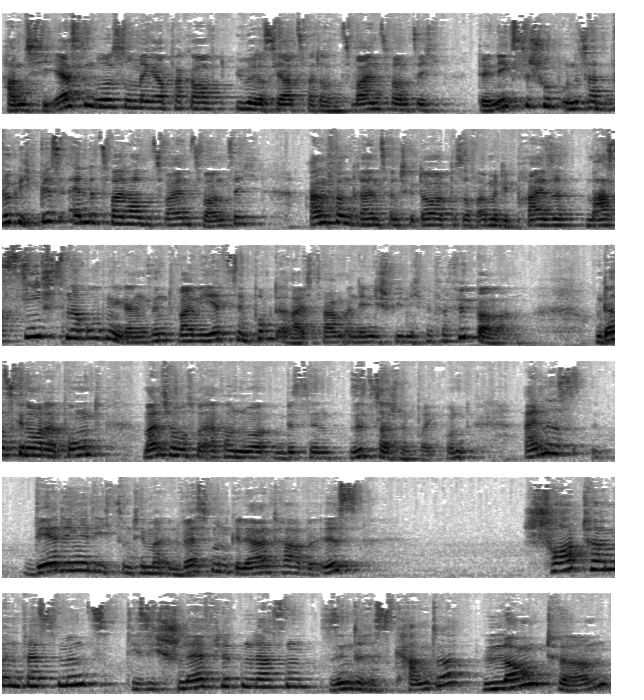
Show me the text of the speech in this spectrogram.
haben sich die ersten größeren Mengen abverkauft über das Jahr 2022 der nächste Schub und es hat wirklich bis Ende 2022 Anfang 23 gedauert, bis auf einmal die Preise massivst nach oben gegangen sind, weil wir jetzt den Punkt erreicht haben, an dem die Spiele nicht mehr verfügbar waren. Und das ist genau der Punkt. Manchmal muss man einfach nur ein bisschen Sitzfleisch mitbringen. Und eines der Dinge, die ich zum Thema Investment gelernt habe, ist, Short-Term-Investments, die sich schnell flippen lassen, sind riskanter. Long-Term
